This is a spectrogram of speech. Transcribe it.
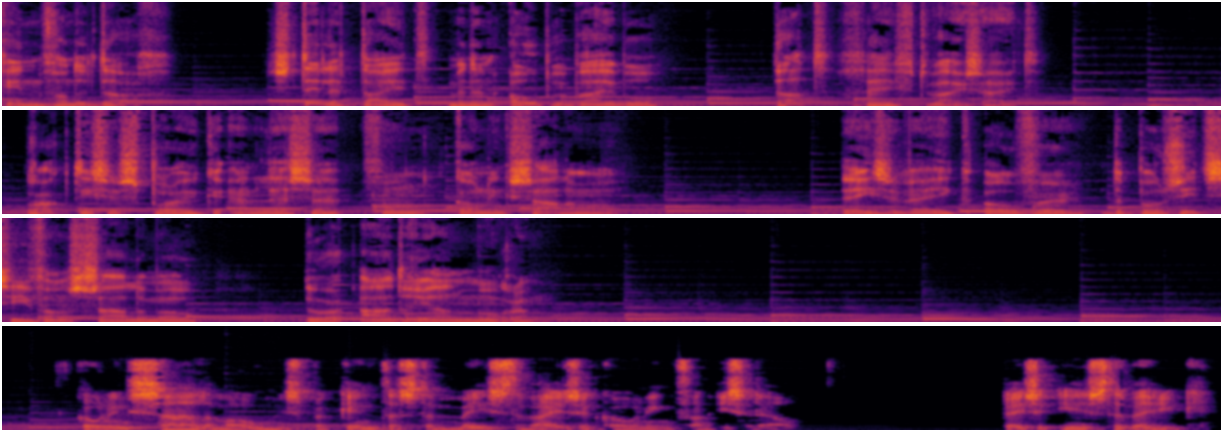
begin van de dag. Stille tijd met een open Bijbel, dat geeft wijsheid. Praktische spreuken en lessen van koning Salomo. Deze week over de positie van Salomo door Adriaan Morren. Koning Salomo is bekend als de meest wijze koning van Israël. Deze eerste week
